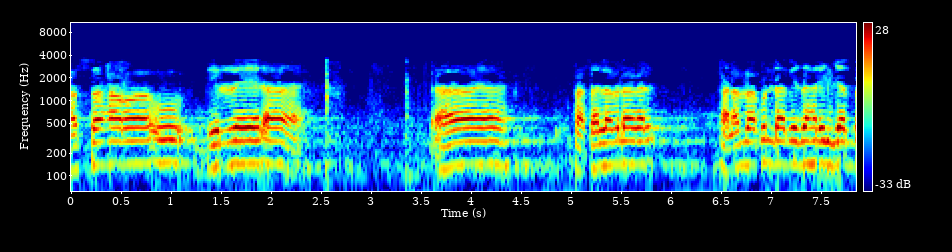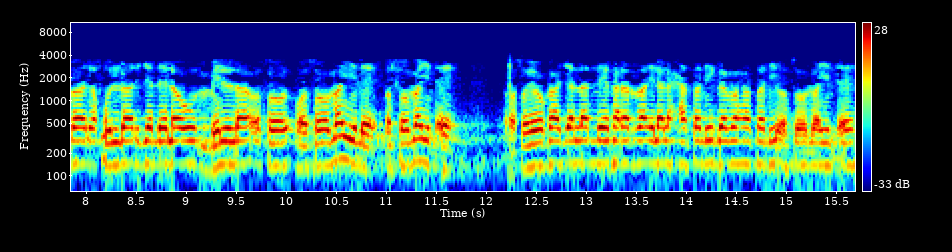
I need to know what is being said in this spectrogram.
assaxaraa'u dirreedha fasallamna gartee. فلما كنا بزهر الجبار قلنا لجل له ملنا وصومين وصومين وصيوكا جلني كرر إلى الحسن كما حسن وصومين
